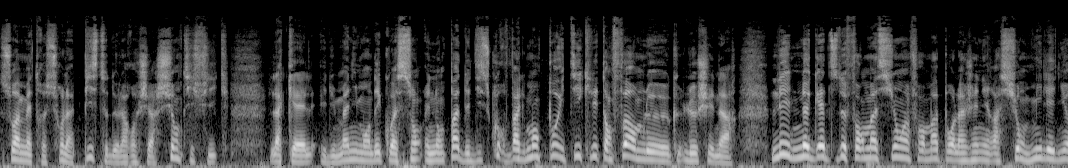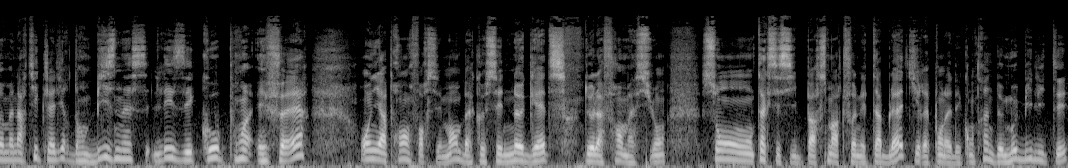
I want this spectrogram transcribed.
soit mettre sur la piste de la recherche scientifique, laquelle est du maniement d'équations et non pas de discours vaguement poétiques. Il est en forme le, le Les nuggets de formation, un format pour la génération Millennium, un article à lire dans businesslesechos.fr on y apprend forcément bah, que ces nuggets de la formation sont accessibles par smartphone et tablette qui répondent à des contraintes de mobilité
